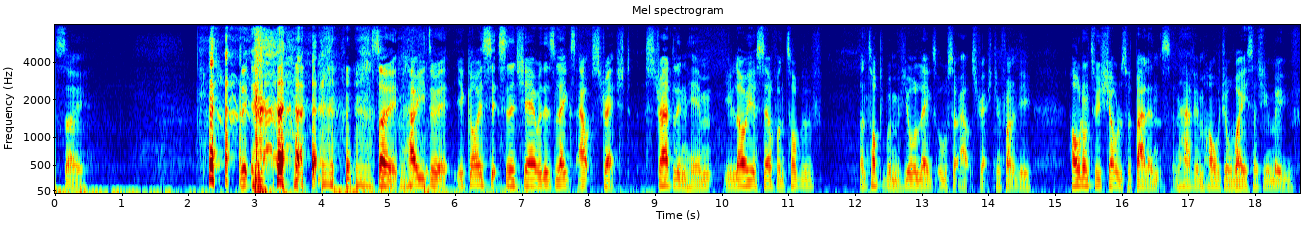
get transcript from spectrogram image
so so how you do it? Your guy sits in a chair with his legs outstretched, straddling him. You lower yourself on top of on top of him with your legs also outstretched in front of you. Hold onto his shoulders for balance and have him hold your waist as you move.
